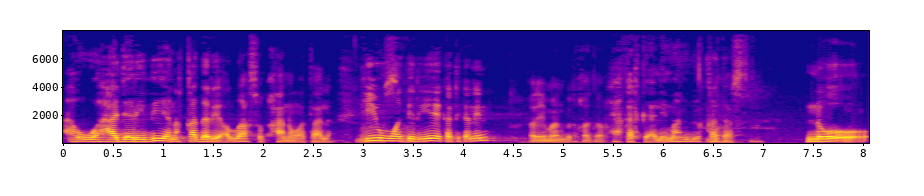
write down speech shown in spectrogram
huwa hajaridhia na qadari ya Allah subhanahu wa ta'ala. Hii muathiri yeye katika nini? Aliman bil qadar. Katika aliman bil qadar. Ndo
